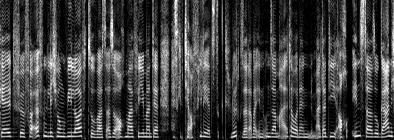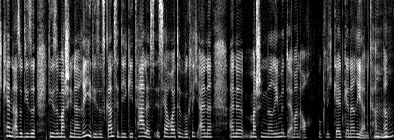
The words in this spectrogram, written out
Geld für Veröffentlichungen? Wie läuft sowas? Also auch mal für jemand, der, es gibt ja auch viele jetzt, blöd gesagt, aber in unserem Alter oder in dem Alter, die auch Insta so gar nicht kennen. Also diese, diese Maschinerie, dieses ganze Digitale, es ist ja heute wirklich eine, eine Maschinerie, mit der man auch wirklich Geld generieren kann. Ne?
